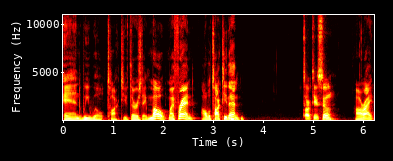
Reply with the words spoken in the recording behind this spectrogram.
And we will talk to you Thursday. Mo, my friend, I will talk to you then. Talk to you soon. All right.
